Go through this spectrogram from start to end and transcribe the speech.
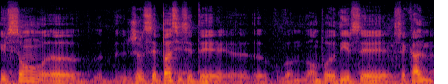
Ils sont, je ne sais pas si c'était, on peut dire c'est calme.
